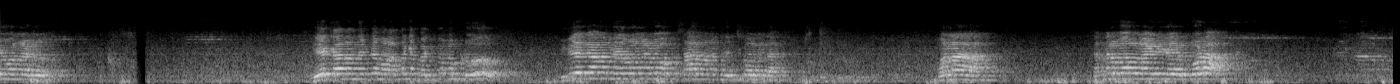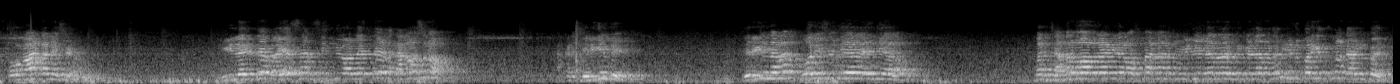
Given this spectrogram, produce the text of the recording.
ఏమన్నాడు? వివేకానంద అంటే మన అందరికీ భక్తి ఉన్నప్పుడు వివేకానంద ఏమన్నాడో ఒకసారి మనం తెచ్చుకోవాలి కదా. మన చంద్రబాబు నాయుడు గారు కూడా ఒక మాట అనేసాడు వీళ్ళైతే వైఎస్ఆర్సీపీ వాళ్ళైతే వీళ్ళకి అనవసరం. అక్కడ జరిగింది. జరిగిందా పోలీసులు చేయాలి ఏం చేయాలి? మరి చంద్రబాబు నాయుడు గారు వస్తాను వీళ్ళు వెళ్ళారు ఎందుకు వెళ్ళారు? కానీ వీళ్ళు పరిగెత్తున్నాడు అడిగిపోయారు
